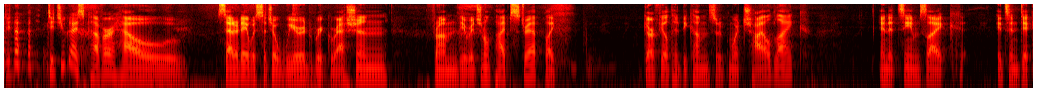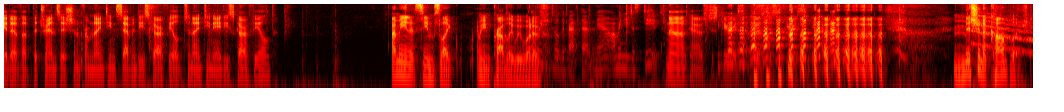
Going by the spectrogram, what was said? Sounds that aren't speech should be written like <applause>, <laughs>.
did, did you guys cover how Saturday was such a weird regression from the original pipe strip? Like Garfield had become sort of more childlike, and it seems like it's indicative of the transition from 1970s Garfield to 1980s Garfield. I mean, it seems like. I mean, probably we would We have. can talk about that now. I mean, you just did. No, okay. I was just <laughs> curious. I was just curious. <laughs> Mission accomplished.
